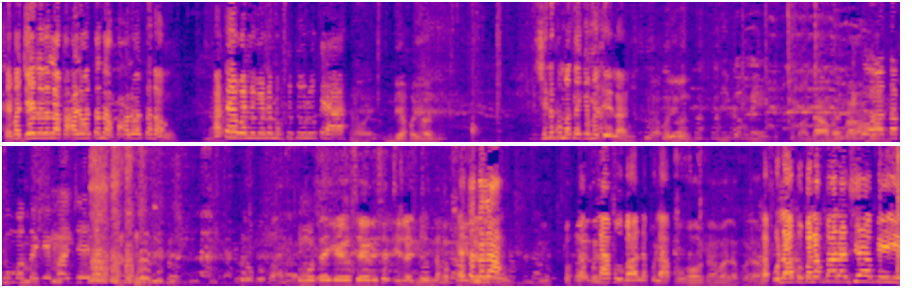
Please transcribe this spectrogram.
Kay Magellan na lang, pangalawang tanong, pangalawang tanong. Ate, wala wala magtuturo tayo ha. Oh, hindi ako yun. Sino pumatay kay Magellan? Hindi ako yun. Hindi kami. Madamay pa Ikaw ako. ata pumatay kay Majel. Pumatay kayo sa Rizal, ilan yun? Nakapila. Ito na lang. Yung. Lapu-lapu ba? Lapu-lapu? Oo, tama lang pala. Lapu-lapu, balakbalan si Abi.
